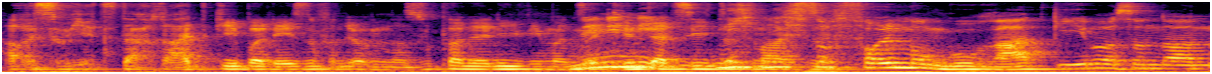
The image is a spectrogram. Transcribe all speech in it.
Aber so jetzt da Ratgeber lesen von irgendeiner Supernanny, wie man sein Nee, nee, Kind nee, erzieht, das nicht, mache nicht ich so nicht. Vollmongo-Ratgeber, sondern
